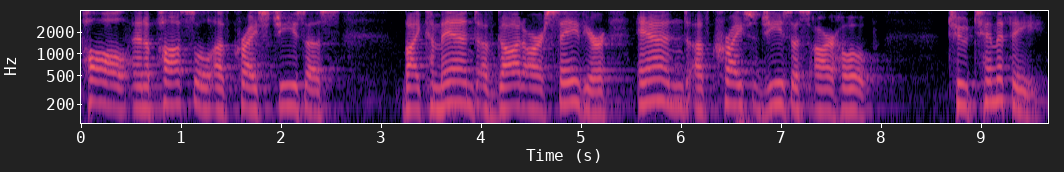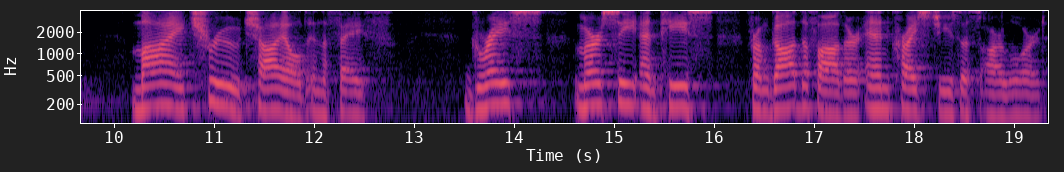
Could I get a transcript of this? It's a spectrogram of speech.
Paul, an apostle of Christ Jesus, by command of God our Savior and of Christ Jesus our hope, to Timothy, my true child in the faith. Grace, mercy, and peace from God the Father and Christ Jesus our Lord.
